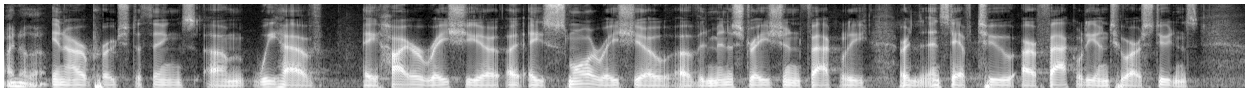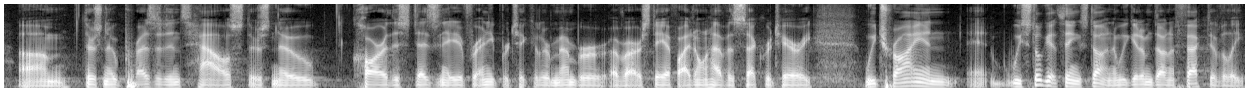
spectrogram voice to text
I know that. in our approach to things. Um, We have a higher ratio, a, a smaller ratio of administration, faculty, or, and staff to our faculty and to our students. Um, There's no president's house, there's no car that's designated for any particular member of our staff. I don't have a secretary. We try and, and we still get things done, and we get them done effectively.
